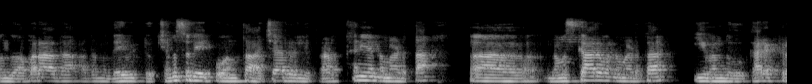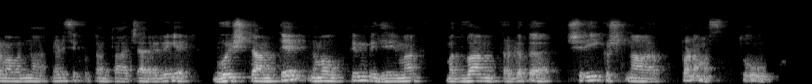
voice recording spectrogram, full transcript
ಒಂದು ಅಪರಾಧ. ಅದನ್ನು ದಯವಿಟ್ಟು ಕ್ಷಮಿಸಬೇಕು ಅಂತ ಆಚಾರ್ಯರಲ್ಲಿ ಪ್ರಾರ್ಥನೆಯನ್ನು ಮಾಡ್ತಾ ನಮಸ್ಕಾರವನ್ನು ಮಾಡ್ತಾ ಈ ಒಂದು ಕಾರ್ಯಕ್ರಮವನ್ನ ನಡೆಸಿಕೊಟ್ಟಂತ ಆಚಾರ್ಯರಿಗೆ ಭೂಯಿಷ್ಠಾಂತೆ ನಮ್ಮ ಉಕ್ತಿಂ ವಿಧೇಮ ಮಧ್ವಾಂತರ್ಗತ ಶ್ರೀಕೃಷ್ಣಾರ್ಪಣಮಸ್ತು.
